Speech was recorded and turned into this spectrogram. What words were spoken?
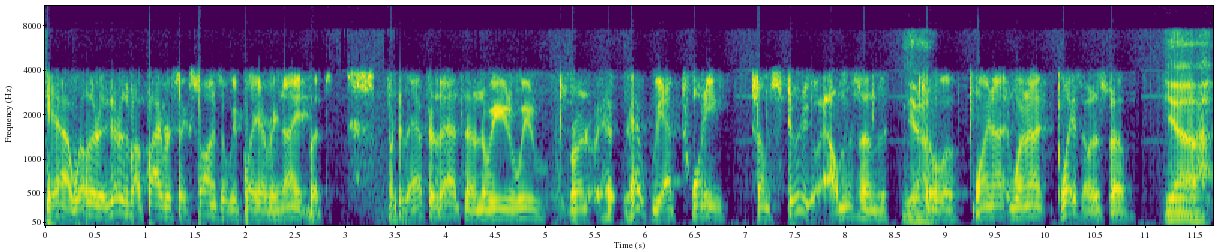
Yeah, well, there, there's about five or six songs that we play every night, but but after that, then we we run. We have twenty some studio albums, and Yeah. so uh, why not why not play some of this stuff? Yeah.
